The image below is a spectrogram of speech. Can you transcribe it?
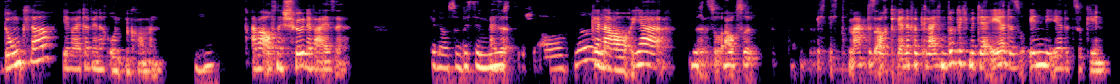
dunkler, je weiter wir nach unten kommen. Mhm. Aber auf eine schöne Weise. Genau, so ein bisschen Also mystisch auch, ne? genau, ja, Nicht, so auch so, ich, ich mag das auch gerne vergleichen, wirklich mit der Erde, so in die Erde zu gehen.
